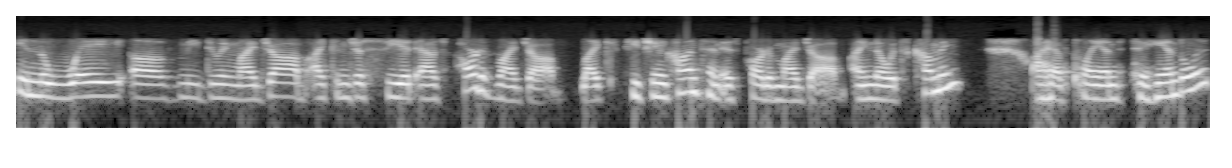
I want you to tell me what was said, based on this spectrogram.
in the way of me doing my job, I can just see it as part of my job. Like teaching content is part of my job. I know it's coming. I have planned to handle it.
